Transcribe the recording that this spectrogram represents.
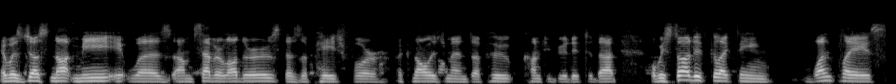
It was just not me, it was um, several others. There's a page for acknowledgement of who contributed to that. But we started collecting one place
